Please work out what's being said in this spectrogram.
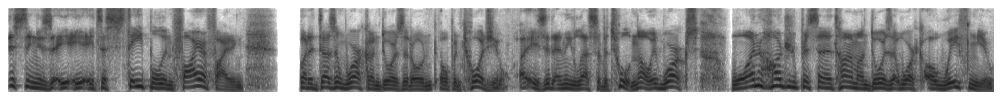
This thing is it's a staple in firefighting, but it doesn't work on doors that open towards you. Uh, Is it any less of a tool? No, it works 100% of the time on doors that work away from you,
